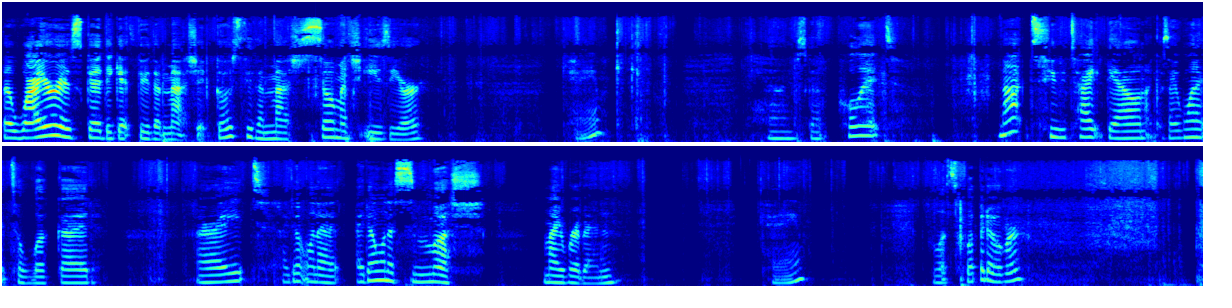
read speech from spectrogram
The wire is good to get through the mesh. It goes through the mesh so much easier. Okay. And I'm just to pull it not too tight down because I want it to look good. All right. I don't want to, I don't want to smush my ribbon. Okay. So let's flip it over. I'm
